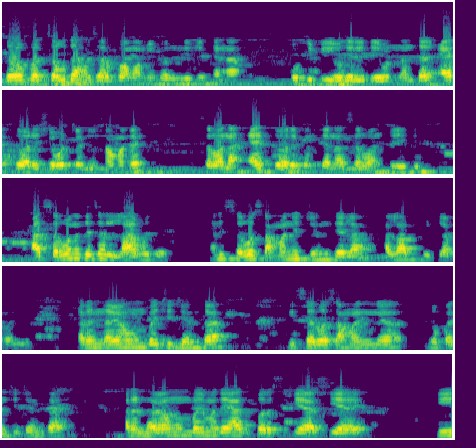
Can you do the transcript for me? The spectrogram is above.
जवळपास चौदा हजार फॉर्म आम्ही भरून दिले त्यांना ओ टी पी वगैरे देऊन नंतर ॲपद्वारे शेवटच्या दिवसामध्ये सर्वांना ॲपद्वारे पण त्यांना सर्वांचं हे केलं. आज सर्वांना त्याचा लाभ होतो आणि सर्वसामान्य जनतेला हा लाभ भेटला पाहिजे. कारण नव्या मुंबईची जनता ही सर्वसामान्य लोकांची जनता आहे. कारण नव्या मुंबईमध्ये आज परिस्थिती अशी आहे की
